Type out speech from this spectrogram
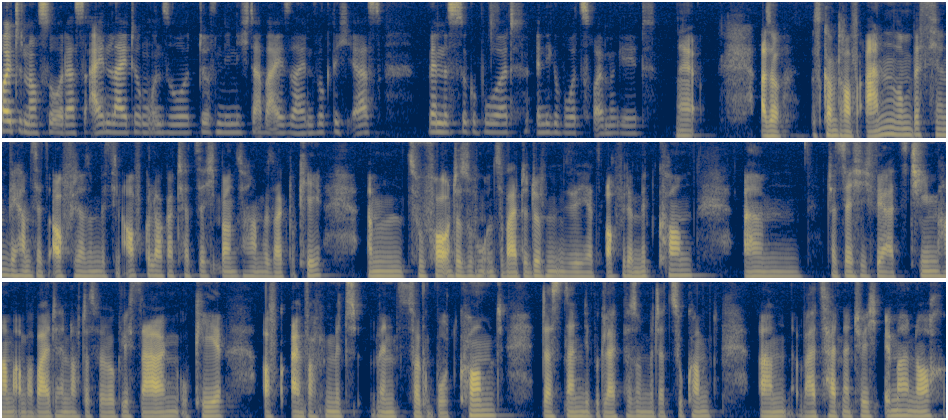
heute noch so, dass Einleitungen und so dürfen die nicht dabei sein. Wirklich erst, wenn es zur Geburt in die Geburtsräume geht. Naja. Also es kommt darauf an, so ein bisschen. Wir haben es jetzt auch wieder so ein bisschen aufgelockert tatsächlich bei uns haben gesagt, okay, ähm, zu Voruntersuchungen und so weiter dürfen sie jetzt auch wieder mitkommen. Ähm, tatsächlich, wir als Team haben aber weiterhin noch, dass wir wirklich sagen, okay, auf, einfach mit, wenn es zur Geburt kommt, dass dann die Begleitperson mit dazu kommt, ähm, weil es halt natürlich immer noch,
